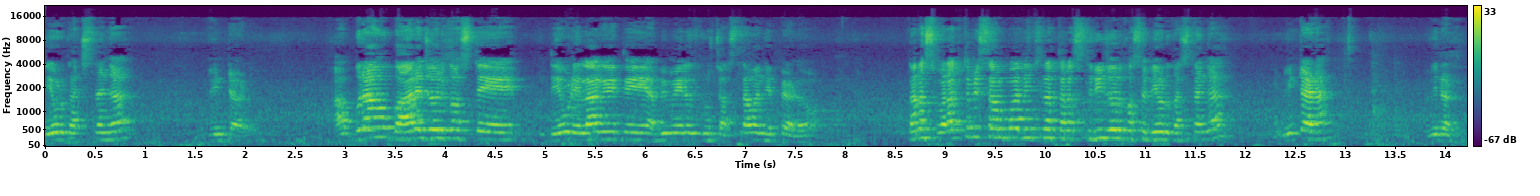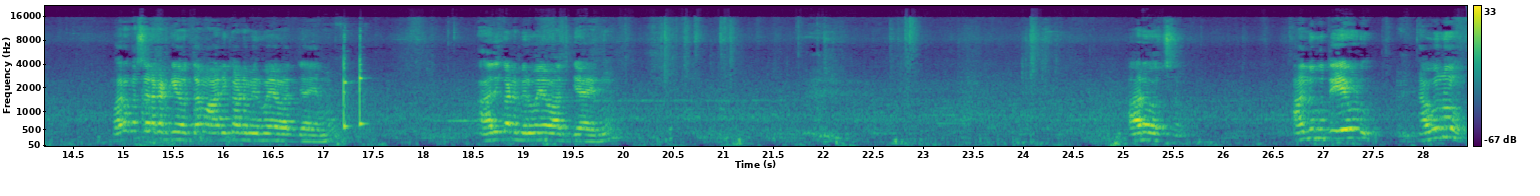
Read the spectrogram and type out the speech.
దేవుడు ఖచ్చితంగా వింటాడు. అబ్రాహం భార్య జోలికి వస్తే దేవుడు ఎలాగైతే అభిమేలకు నువ్వు చస్తావని చెప్పాడో తన స్వరక్తమి సంపాదించిన తన స్త్రీ జోలికి వస్తే దేవుడు కష్టంగా వింటాడా? వినడు. మరొకసారి అక్కడికి వద్దాం. ఆదికాండం ఇరవై అధ్యాయము. ఆదికాండం ఇరవై అధ్యాయము. ఆరో వచనం. అందుకు దేవుడు అవును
